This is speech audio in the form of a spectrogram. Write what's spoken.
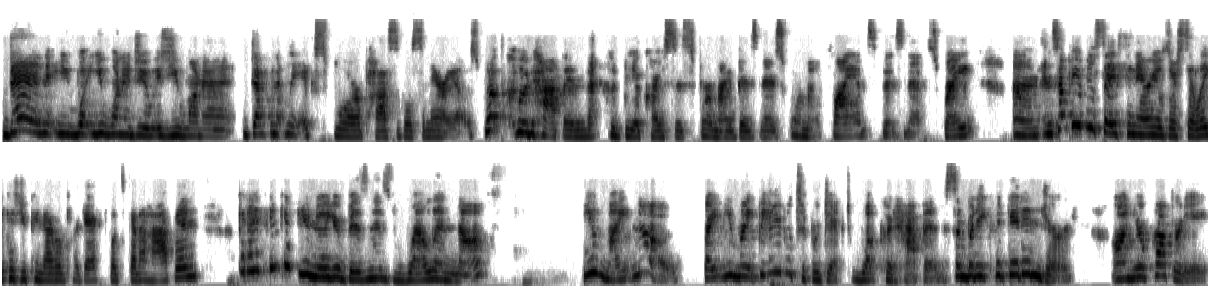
then you, what you want to do is you want to definitely explore possible scenarios. What could happen that could be a crisis for my business or my client's business, right? Um, and some people say scenarios are silly because you can never predict what's going to happen. But I think if you know your business well enough, you might know, right? You might be able to predict what could happen. Somebody could get injured on your property.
